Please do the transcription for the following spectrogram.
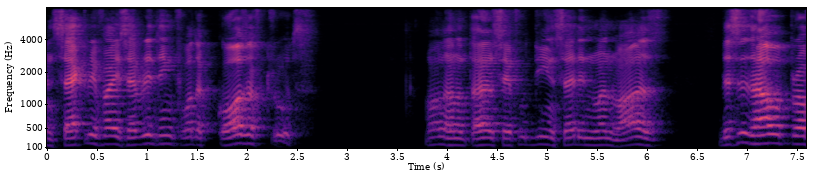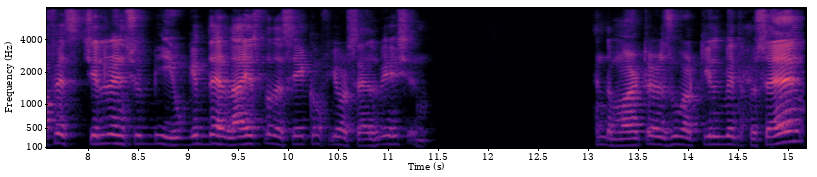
and sacrifice everything for the cause of truth. Maulana Tahir Saifuddin said in one was, This is how a prophet's children should be, who give their lives for the sake of your salvation. And the martyrs who were killed with Hussein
